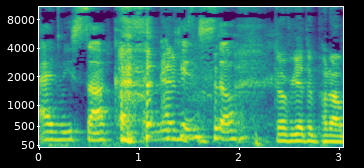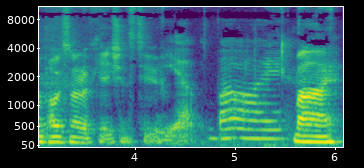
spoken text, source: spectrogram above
and we suck at making And- stuff. Don't forget to put on post notifications too. Yep. Bye. Bye.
